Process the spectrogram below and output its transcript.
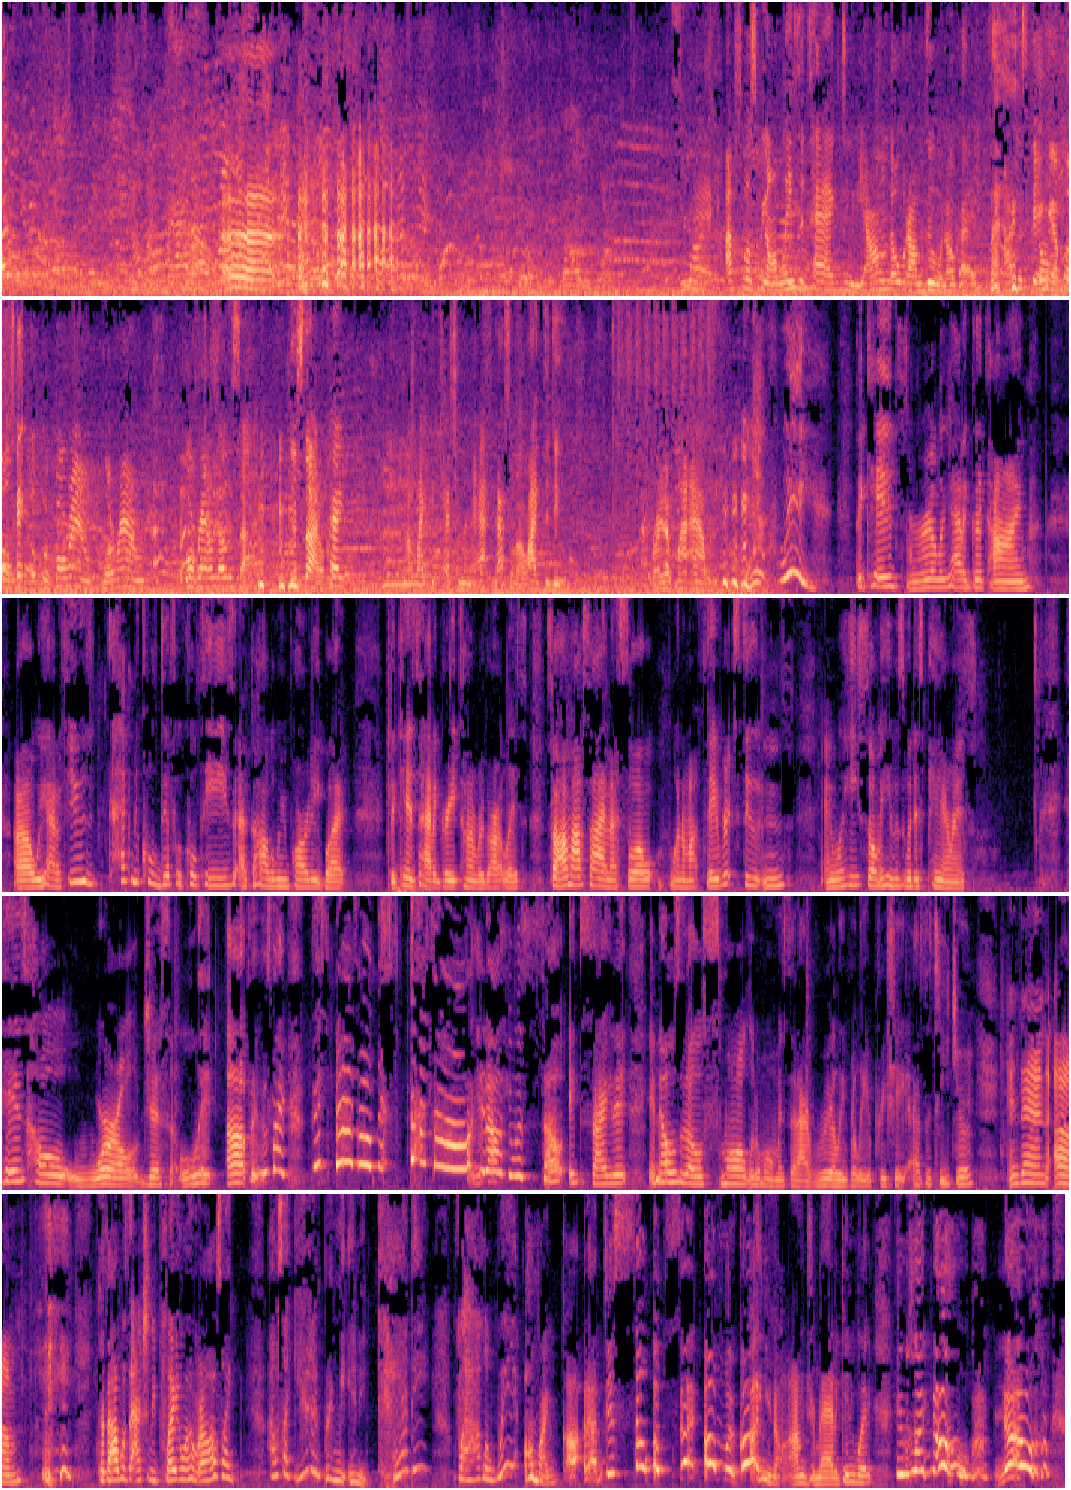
I'm supposed to be on laser tag duty. I don't know what I'm doing, okay? I can stand here, go, take, go, go around, go around, go around the other side. This side, okay? I like to catch them in the act. That's what I like to do. Right up my alley. Wee! The kids really had a good time. Uh, we had a few technical difficulties at the Halloween party, but the kids had a great time regardless. So I'm outside and I saw one of my favorite students. And when he saw me, he was with his parents. His whole world just lit up. It was like, Miss Bazzle, Miss Bazzle. You know, he was so excited. And those are those small little moments that I really, really appreciate as a teacher. And then, um, because I was actually playing with him. I was like, I was like, you didn't bring me any candy for Halloween. Oh my God, I'm just so upset. Oh my God. You know, I'm dramatic anyway. He was like, no, no.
